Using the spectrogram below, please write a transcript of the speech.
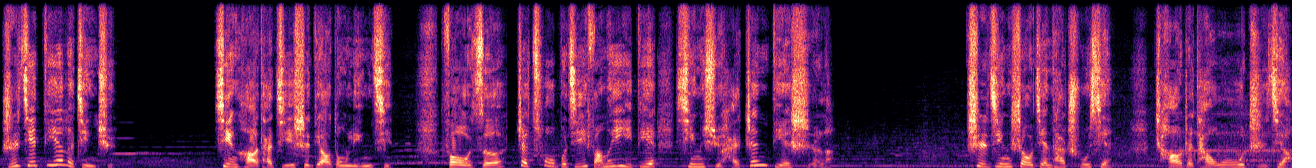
直接跌了进去。幸好他及时调动灵气，否则这猝不及防的一跌，兴许还真跌实了。赤金兽见他出现，朝着他呜呜直叫，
